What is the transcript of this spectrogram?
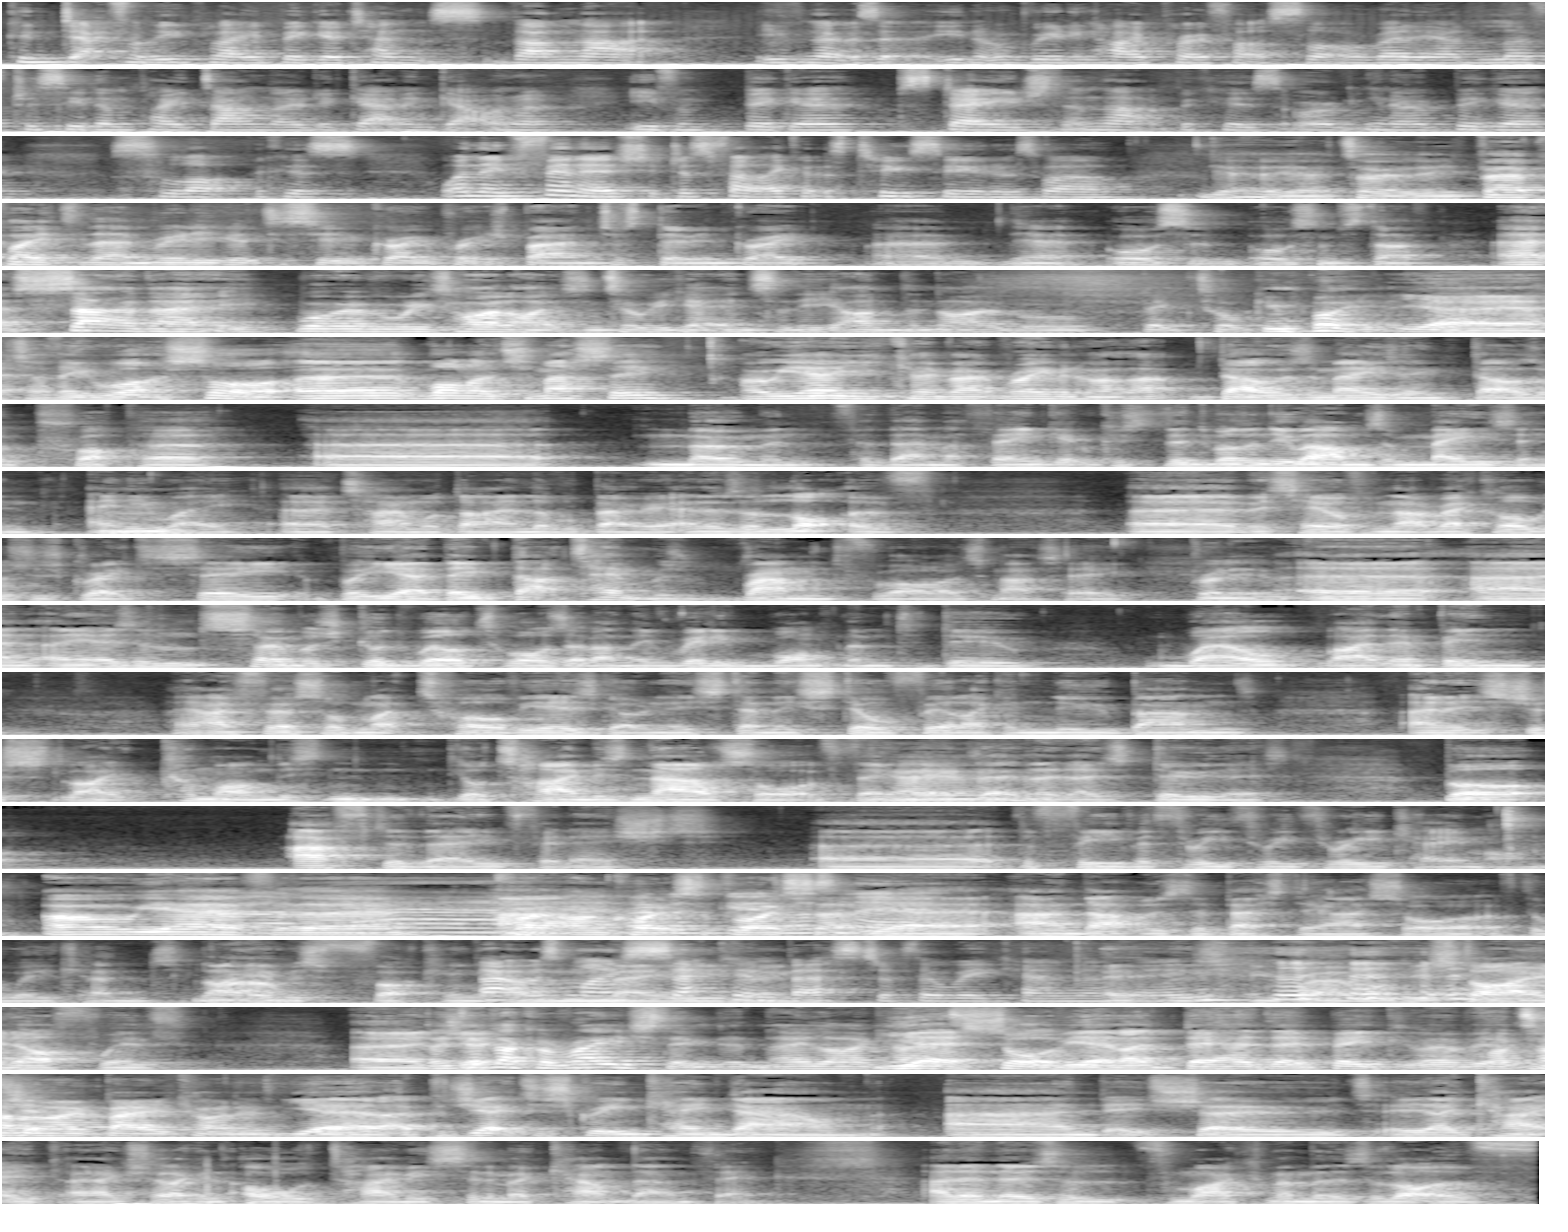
can definitely play bigger tents than that. Even though it was a you know really high profile slot already, I'd love to see them play download again and get on a even bigger stage than that because, or you know, bigger slot because when they finished, it just felt like it was too soon as well. Yeah, yeah, totally. Fair play to them. Really good to see a great British band just doing great. Um, yeah, awesome, awesome stuff. Uh, Saturday, what were everybody's highlights until we get into the undeniable big talking point? Yeah, yeah. So I think what I saw, uh, Rolo Tomassi. Oh yeah, you came back raving about that. That was amazing. That was a proper uh, moment for them, I think, it, because the, well, the new album's amazing anyway. Uh, Time Will Die and Love Will Bury It, and there's a lot of uh, material from that record, which was great to see. But yeah, they that tent was rammed for Rolo Tomassi, Brilliant. uh, and, and there's a, so much goodwill towards that band. They really want them to do well. Like they've been. I first saw them like 12 years ago, and they, st- they still feel like a new band. And it's just like, come on, this your time is now, sort of thing. Yeah, yeah, yeah. let- let's do this. But after they finished, uh, the Fever 333 came on. Oh yeah, for Oh, the yeah. quote That unquote surprise set. Yeah, and that was the best thing I saw of the weekend. Like Wow. it was fucking. That was my second best of the weekend, I It was incredible. it started off with. Uh, They Ja- did like a rage thing, didn't they? Like yeah, sort of. Yeah, like they had their big. Uh, like proje- Tanamo Bay kind of. yeah, like a projector screen came down and it showed. It like counted. It showed like an old timey cinema countdown thing. And then there's a, from what I can remember, there's a lot of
